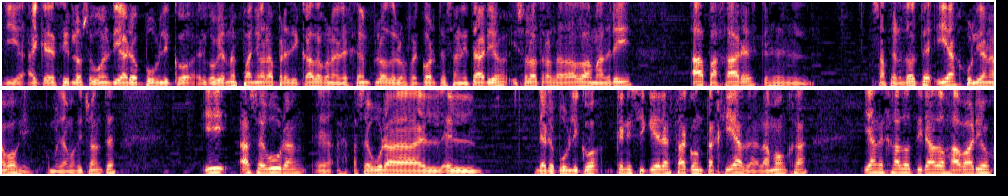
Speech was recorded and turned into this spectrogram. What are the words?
y hay que decirlo, según el diario público, el gobierno español ha predicado con el ejemplo de los recortes sanitarios y solo ha trasladado a Madrid a Pajares, que es el sacerdote, y a Juliana Bogi, como ya hemos dicho antes, y aseguran, eh, asegura el, el diario público, que ni siquiera está contagiada la monja y ha dejado tirados a varios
